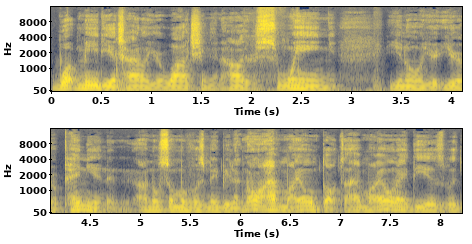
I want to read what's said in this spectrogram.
what media channel you're watching and how they're swaying you know your, your opinion. And i know some of us may be like no i have my own thoughts. I have my own ideas but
